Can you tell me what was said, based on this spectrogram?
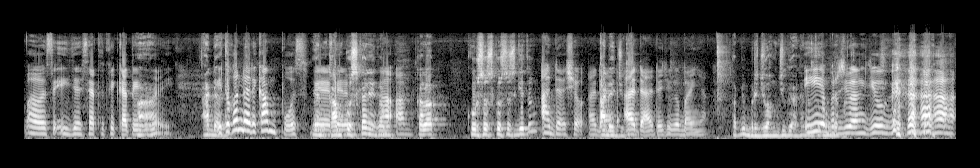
Oh, si ijazah sertifikat itu. Ah, ada, Itu kan? kan dari kampus. Yang kampus kan ya kamu. Ah, ah. Kalau kursus-kursus gitu? Ada show, ada, Ada ada, juga? ada, ada juga banyak. Tapi berjuang juga kan? Iya berjuang juga. mendapat-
